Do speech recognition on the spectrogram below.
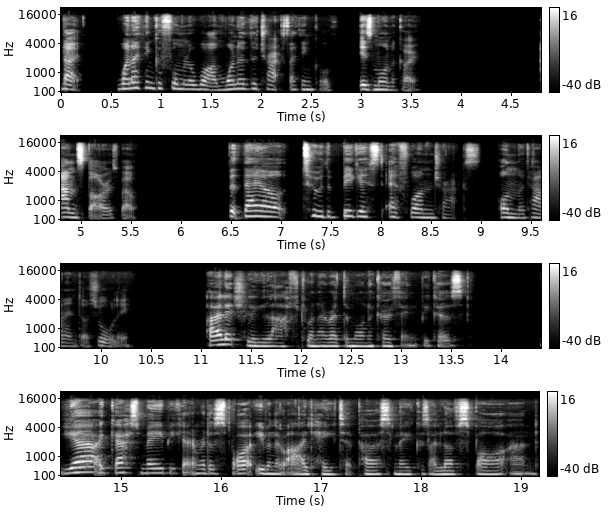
like when I think of Formula One, one of the tracks I think of is Monaco and Spa as well. But they are two of the biggest F1 tracks on the calendar, surely. I literally laughed when I read the Monaco thing because, yeah, I guess maybe getting rid of Spa, even though I'd hate it personally because I love Spa and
